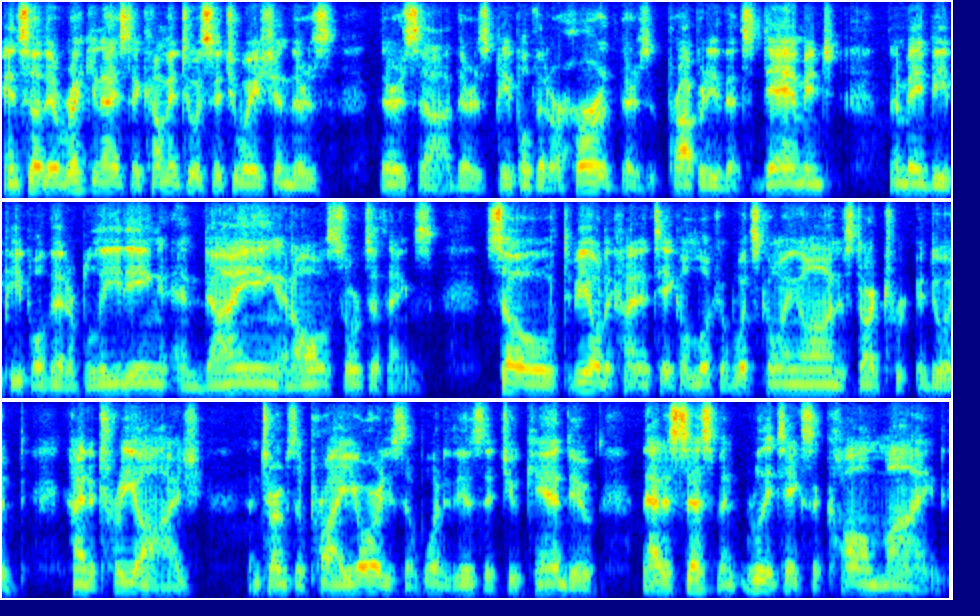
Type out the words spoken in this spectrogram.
and so they recognize they come into a situation. There's there's uh, there's people that are hurt. There's property that's damaged. There may be people that are bleeding and dying and all sorts of things. So to be able to kind of take a look at what's going on and start to do a kind of triage in terms of priorities of what it is that you can do, that assessment really takes a calm mind.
